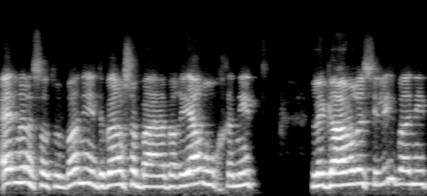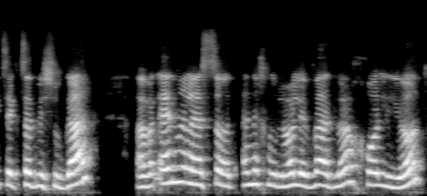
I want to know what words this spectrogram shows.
אין מה לעשות, בואו אני אדבר עכשיו בראייה הרוחנית לגמרי שלי, ואני אצא קצת משוגעת, אבל אין מה לעשות, אנחנו לא לבד, לא יכול להיות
